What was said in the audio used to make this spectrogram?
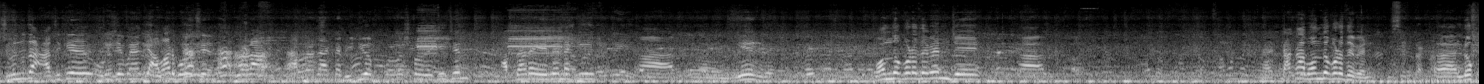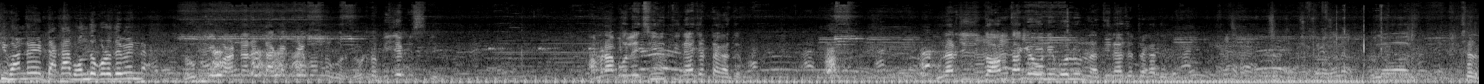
শুভেন্দুদা আজকে অভিষেক ব্যানার্জি আবার বলেছেন আপনারা আপনারা একটা ভিডিও প্রকাশ করে রেখেছেন আপনারা এলে নাকি ইয়ের বন্ধ করে দেবেন যে আহ, টাকা বন্ধ করে দেবেন। লক্ষ্মী ভাণ্ডারের টাকা বন্ধ করে দেবেন। লক্ষ্মী ভান্ডারের টাকা কে বন্ধ করবে? ওটা তো বিজেপি স্কিম। আমরা বলেছি তিন হাজার টাকা দেবো ওনার যদি দম থাকে, উনি বলুন না, তিন হাজার টাকা দেবেন ছেড়ে।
